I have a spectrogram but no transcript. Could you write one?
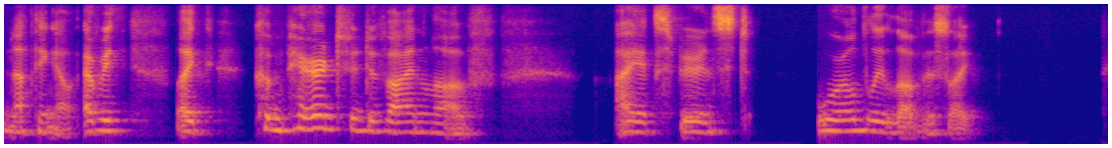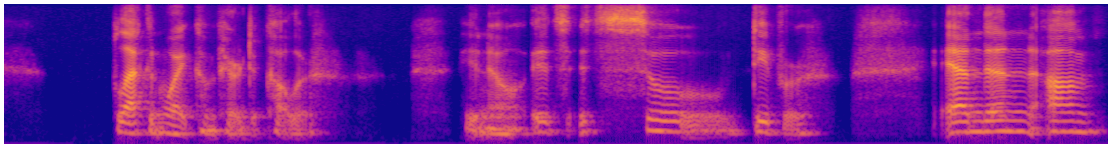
nothing else, every like compared to divine love, I experienced worldly love is like black and white compared to color. You know, it's it's so deeper. And then um,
